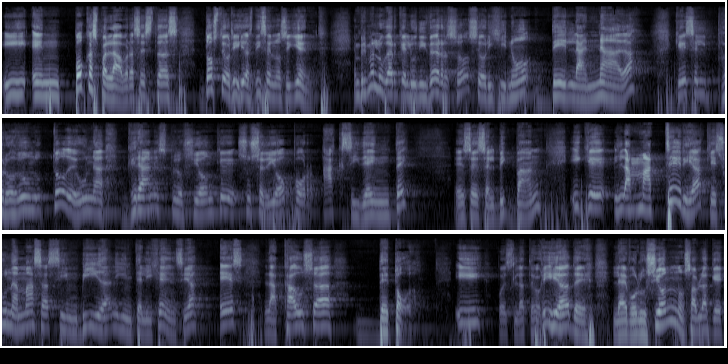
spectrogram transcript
Y en pocas palabras, estas dos teorías dicen lo siguiente. En primer lugar, que el universo se originó de la nada, que es el producto de una gran explosión que sucedió por accidente. Ese es el Big Bang. Y que la materia, que es una masa sin vida ni inteligencia, es la causa de todo. Y pues la teoría de la evolución nos habla que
